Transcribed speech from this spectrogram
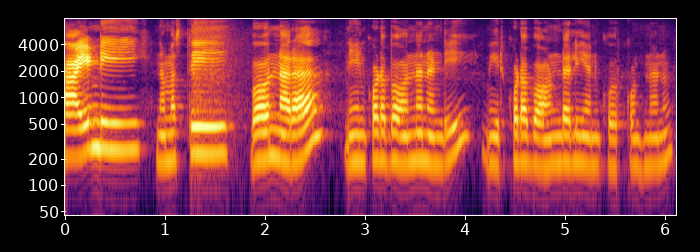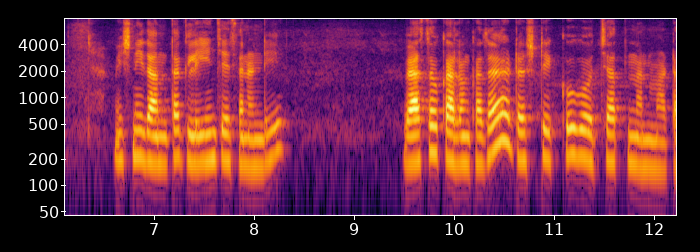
హాయ్ అండి. నమస్తే. బాగున్నారా? నేను కూడా బాగున్నానండి. మీరు కూడా బాగుండాలి అని కోరుకుంటున్నాను. మిషన్ ఇదంతా క్లీన్ చేశానండి. వేసవకాలం కదా డస్ట్ ఎక్కువగా వచ్చేస్తుందన్నమాట.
